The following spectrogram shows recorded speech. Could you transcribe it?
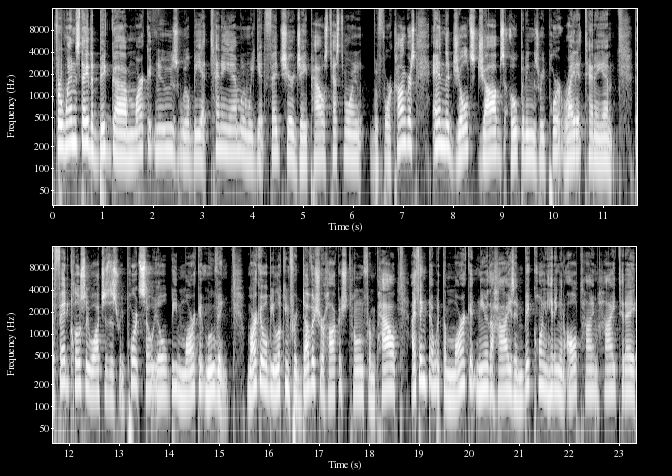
For Wednesday, the big uh, market news will be at 10 a.m. when we get Fed Chair Jay Powell's testimony before Congress, and the JOLTS jobs openings report right at 10 a.m. The Fed closely watches this report, so it'll be market moving. Market will be looking for dovish or hawkish tone from Powell. I think that with the market near the highs and Bitcoin hitting an all time high today,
